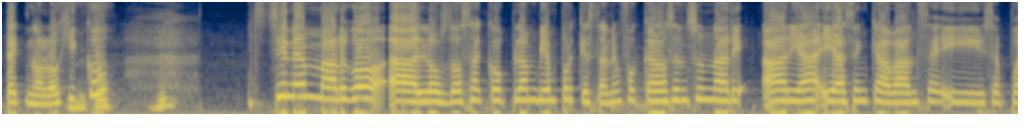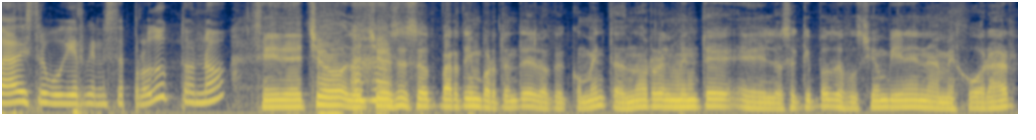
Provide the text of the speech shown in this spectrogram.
tecnológico. Sin embargo, los dos acoplan bien porque están enfocados en su área y hacen que avance y se pueda distribuir bien este producto, ¿no? Sí, de hecho, de hecho eso es parte importante de lo que comentas, ¿no? Realmente eh, los equipos de fusión vienen a mejorar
